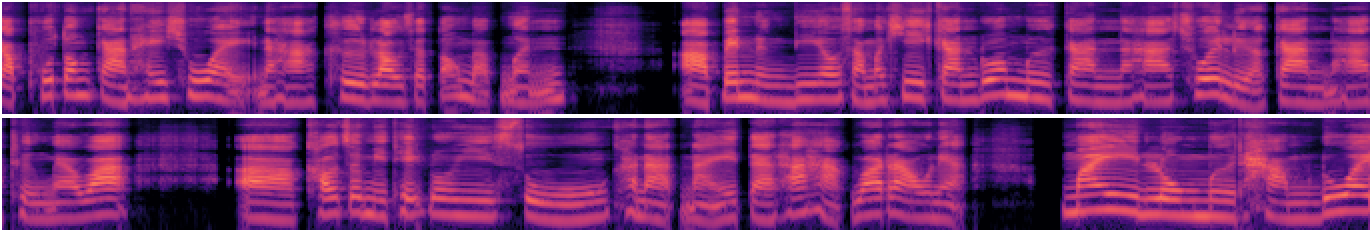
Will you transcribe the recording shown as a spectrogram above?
กับผู้ต้องการให้ช่วยนะคะ คือเราจะต้องแบบเหมือนอเป็นหนึ่งเดียวสามัคคีกันร่วมมือกันนะคะ ช่วยเหลือกันนะคะ ถึงแม้ว่าเขาจะมีเทคโนโลยีสูงขนาดไหน แต่ถ้าหากว่าเราเนี่ยไม่ลงมือทำด้วย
